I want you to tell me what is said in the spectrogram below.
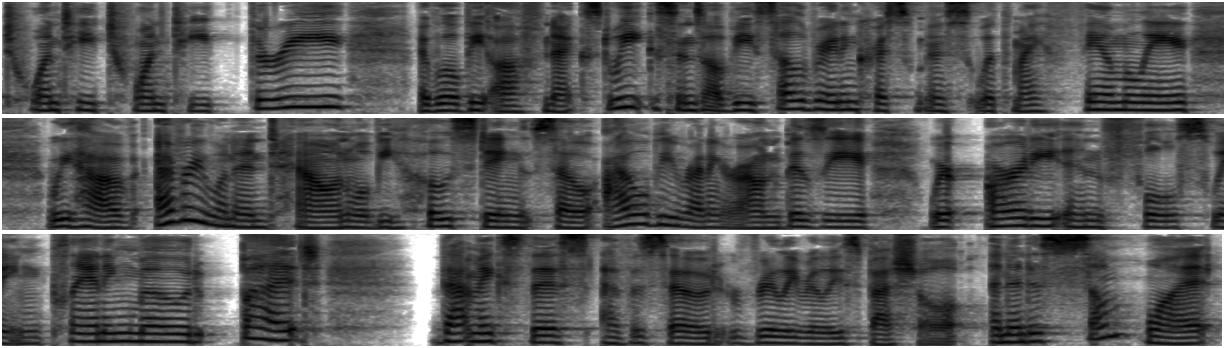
2023. I will be off next week since I'll be celebrating Christmas with my family. We have everyone in town will be hosting, so I will be running around busy. We're already in full swing planning mode, but that makes this episode really, really special. And it is somewhat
